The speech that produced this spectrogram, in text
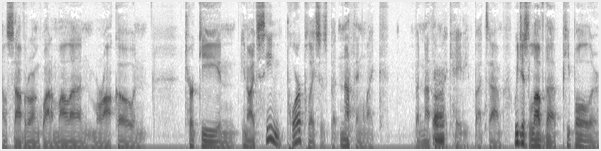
El Salvador and Guatemala and Morocco and Turkey, and you know I've seen poor places, but nothing like but nothing like Haiti. But um, we just love the people, or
